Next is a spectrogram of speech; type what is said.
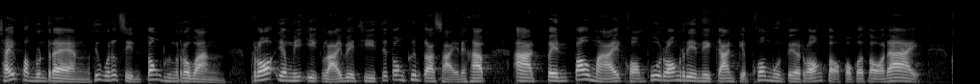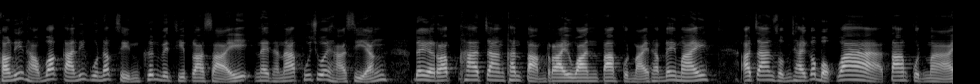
ใช้ความรุนแรงที่คุณทักษิณต้องพึงระวัง เพราะยังมีอีกหลายเวทีที่ต้องขึ้นปราศัยนะครับ อาจเป็นเป้าหมายของผู้ร้องเรียนในการเก็บข้อมูลไปร้องต่อกกตได้คราวนี้ถามว่าการที่คุณทักษิณขึ้นเวทีปราศัย ในฐานะผู้ช่วยหาเสียง ได้รับค่าจ้างขั้นต่ำรายวันตามกฎหมายทำได้ไหม อาจารย์สมชัยก็บอกว่าตามกฎหมาย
